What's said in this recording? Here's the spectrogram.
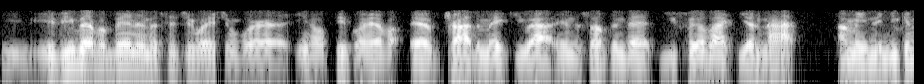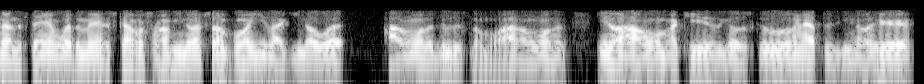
if you've ever been in a situation where you know people have have tried to make you out into something that you feel like you're not, I mean, then you can understand where the man is coming from. You know, at some point you're like, you know what, I don't want to do this no more. I don't want to, you know, I don't want my kids to go to school and have to, you know, hear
